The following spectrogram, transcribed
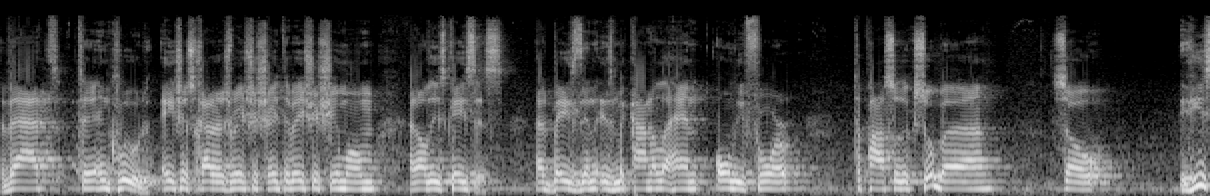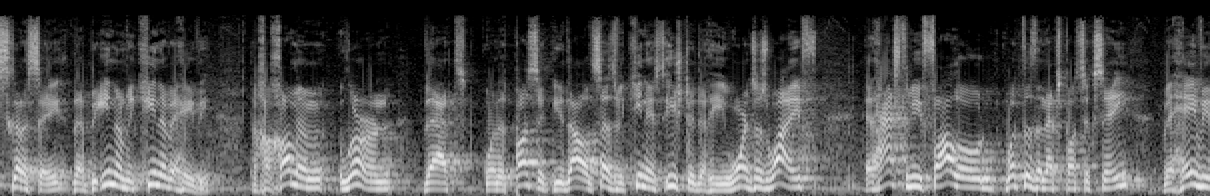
that to include Eishes Cheresh, Reishes Sheita, Reishes Shimum, and all these cases. That Beis Din is Mekana Lahen only for Tapasul Ksuba. So he's going to say that Be'ina Vikina Vehevi. The Chachamim learn that when the Pasuk Yudal says Vikina is Ishte, that he warns his wife, it has to be followed. What does the next pasuk say? Vehevi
